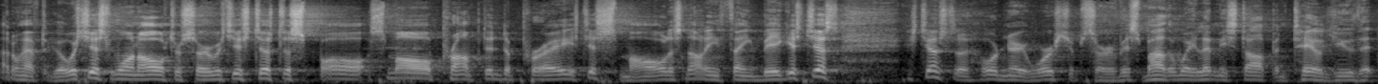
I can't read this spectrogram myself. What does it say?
I don't have to go. It's just one altar service. It's just a small, small prompting to pray. It's just small. It's not anything big. It's just, it's just an ordinary worship service. By the way, let me stop and tell you that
